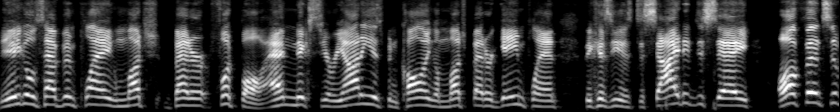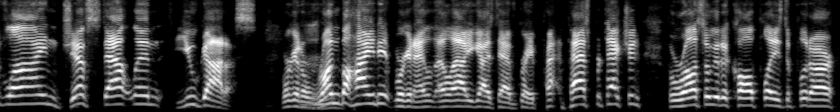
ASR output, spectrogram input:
the Eagles have been playing much better football, and Nick Sirianni has been calling a much better game plan because he has decided to say, offensive line, Jeff Stoutland, you got us. We're going to mm-hmm. run behind it. We're going to allow you guys to have great pass protection, but we're also going to call plays to put our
